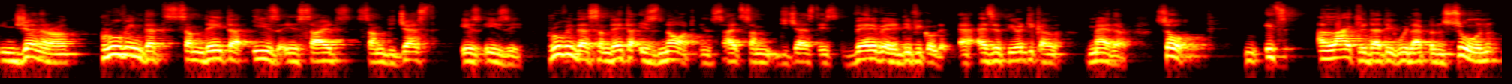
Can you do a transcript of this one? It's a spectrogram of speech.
in general, proving that some data is inside some digest is easy. proving that some data is not inside some digest is very very difficult uh, as a theoretical matter. So it's unlikely that it will happen soon.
